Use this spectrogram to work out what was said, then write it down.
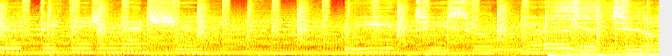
the three things you mentioned. Leave a taste from where you to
